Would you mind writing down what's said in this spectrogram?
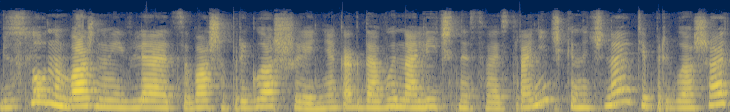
Безусловно, важным является ваше приглашение, когда вы на личной своей страничке начинаете приглашать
